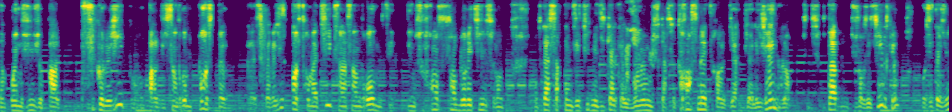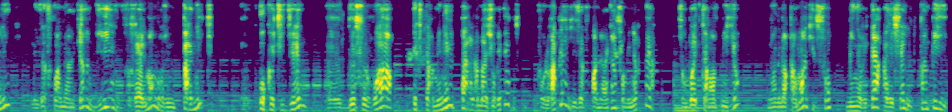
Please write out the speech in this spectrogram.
d'un point de vue, je parle psychologique, on parle du syndrome post-esclavagiste, post-traumatique, c'est un syndrome, c'est une souffrance, semblerait-il, selon en tout cas certaines études médicales, qu'elles vont même jusqu'à se transmettre via, via les gènes. Alors, c'est discutable, toujours est-il qu'aux États-Unis, les Afro-Américains vivent réellement dans une panique euh, au quotidien euh, de se voir exterminés par la majorité, parce qu'il faut le rappeler, les Afro-Américains sont minoritaires. Ils ont beau être 40 millions, il n'en demeure pas moins qu'ils sont minoritaires à l'échelle de tout un pays.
